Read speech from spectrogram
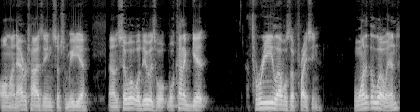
online advertising, social media. Um, so what we'll do is we'll we'll kind of get three levels of pricing. One at the low end,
